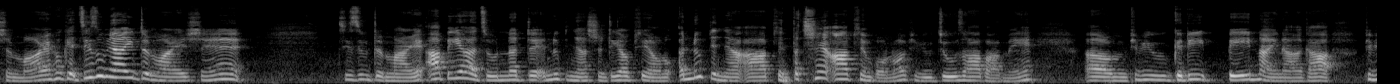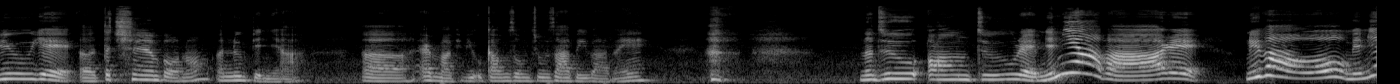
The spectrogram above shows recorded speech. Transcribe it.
ရှင်ပါတဲ့ဟုတ်ကဲ့ကျေးဇူးအများကြီးတင်ပါတယ်ရှင် ကျေးဇူးတင်ပါတယ်အားပေးရကြိုးနှက်တဲ့အမှုပညာရှင်တယောက်ဖြစ်အောင်လို့အမှုပညာအားဖြင့်တချင်းအားဖြင့်ပေါ့နော်ဖြူဖြူစူးစမ်းပါမယ်အမ်ဖြူဖြူဂတိပေးနိုင်တာကဖြူဖြူရဲ့တချင်းပေါ့နော်အမှုပညာအာအဲ့မှာဖြူဖြူအကောင်းဆုံးစူးစမ်းပေးပါမယ်နဒူအောင်တူတဲ့မြမြပါတဲ့ နေပါဦးမြမြ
